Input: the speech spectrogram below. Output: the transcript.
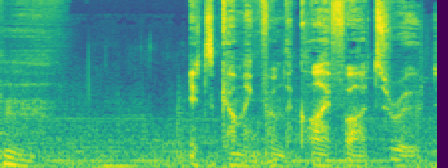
Hmm. It's coming from the Qliphoth's root.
